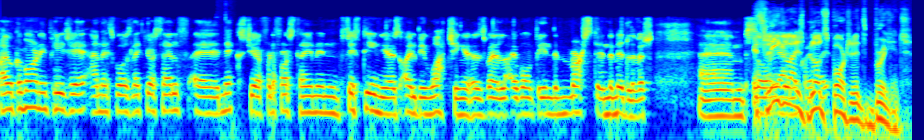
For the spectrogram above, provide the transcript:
Uh, good morning, PJ. And I suppose, like yourself, uh, next year, for the first time in 15 years, I'll be watching it as well. I won't be in the, immersed in the middle of it. Um, so, it's legalised yeah, blood sport and it's brilliant.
